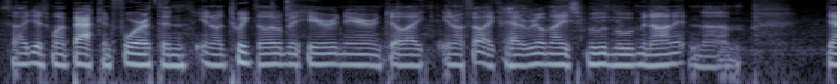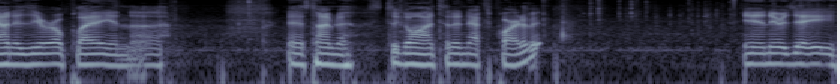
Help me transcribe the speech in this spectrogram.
So I just went back and forth and, you know, tweaked a little bit here and there until I, you know, I felt like I had a real nice smooth movement on it and um, down to zero play and uh, then it's time to, to go on to the next part of it and there's a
